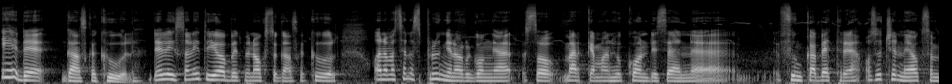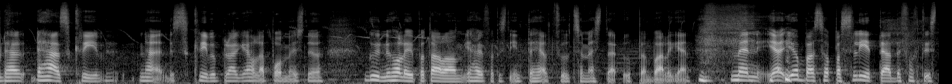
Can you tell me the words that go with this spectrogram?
är det ganska kul. Det är liksom lite jobbigt men också ganska kul. Och när man sen har sprungit några gånger så märker man hur kondisen eh, funkar bättre. Och så känner jag också med det här, det här, skriv, det här skrivuppdraget jag håller på med just nu. Gud, nu håller jag på att tala om, jag har ju faktiskt inte helt fullt semester uppenbarligen. Men jag jobbar så pass lite att det faktiskt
